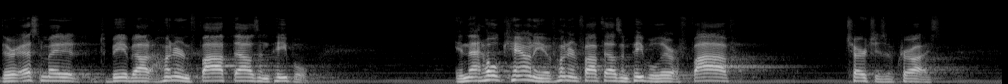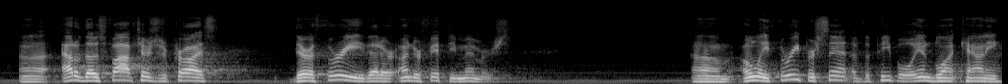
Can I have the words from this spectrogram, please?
they're estimated to be about 105,000 people. In that whole county of 105,000 people, there are five churches of Christ. Uh, out of those five churches of Christ, there are three that are under 50 members. Um, only 3% of the people in Blount County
